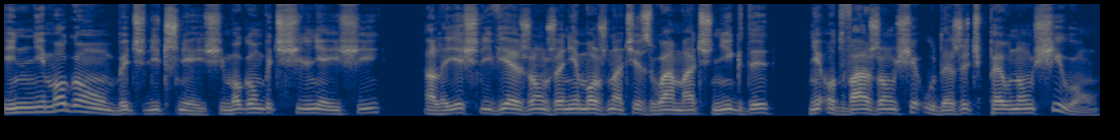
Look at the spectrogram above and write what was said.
inni mogą być liczniejsi, mogą być silniejsi, ale jeśli wierzą, że nie można cię złamać nigdy, nie odważą się uderzyć pełną siłą.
